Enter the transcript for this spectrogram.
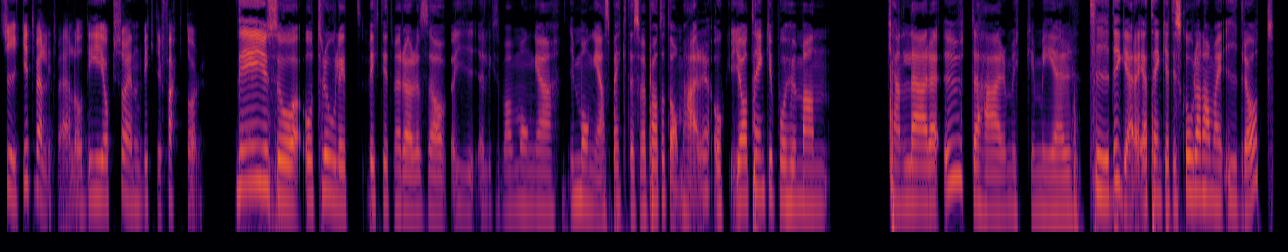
psyket väldigt väl och det är också en viktig faktor. Det är ju så otroligt viktigt med rörelse av, i, liksom av många, i många aspekter som vi har pratat om här. Och Jag tänker på hur man kan lära ut det här mycket mer tidigare. Jag tänker att i skolan har man idrott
